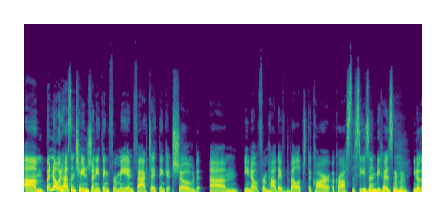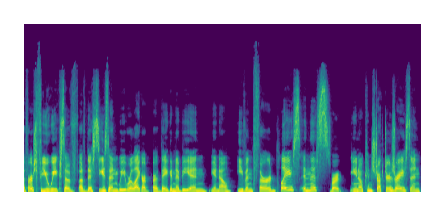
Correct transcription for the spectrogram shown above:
Um, but no, it hasn't changed anything for me. In fact, I think it showed, um, you know, from how they've developed the car across the season. Because mm-hmm. you know, the first few weeks of of this season, we were like, are, are they going to be in, you know, even third place in this, right? You know, constructors race. And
